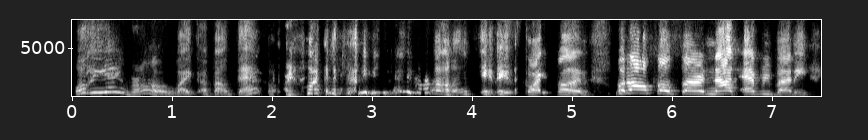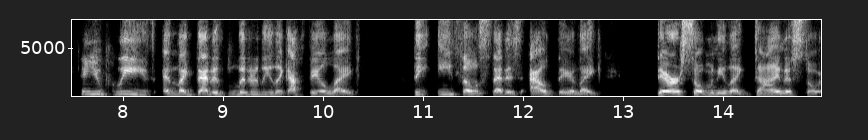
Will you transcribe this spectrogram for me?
well, he ain't wrong, like about that part. he ain't wrong. It is quite fun. But also, sir, not everybody. Can you please? And like that is literally like I feel like the ethos that is out there like there are so many like dinosaur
